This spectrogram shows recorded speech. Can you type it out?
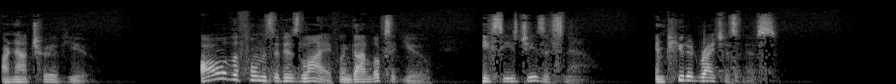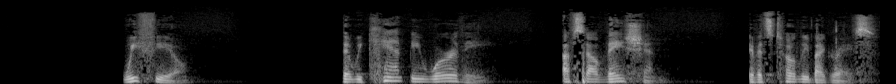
are now true of you. All of the fullness of his life, when God looks at you, he sees Jesus now. Imputed righteousness. We feel that we can't be worthy of salvation if it's totally by grace.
